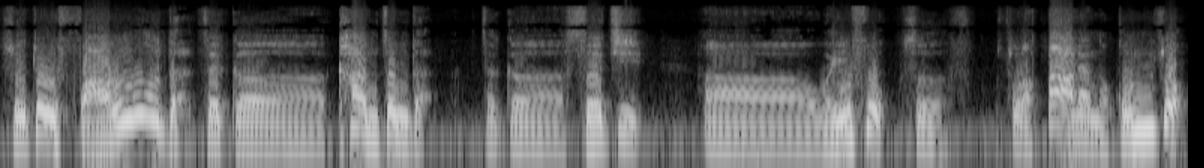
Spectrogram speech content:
所以对房屋的这个抗震的这个设计，啊维护是做了大量的工作。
